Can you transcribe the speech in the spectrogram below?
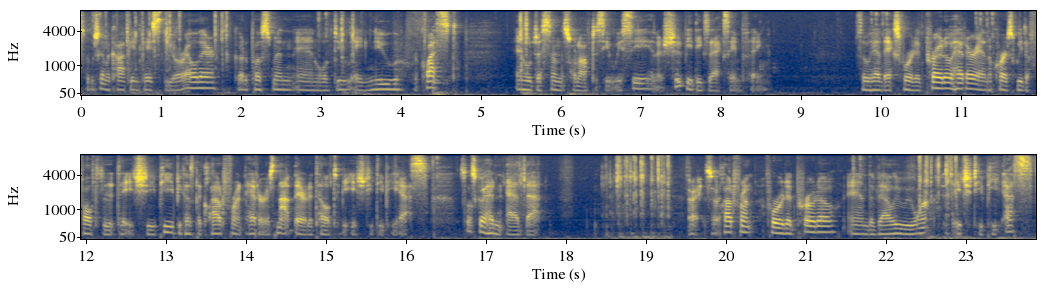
So I'm just going to copy and paste the URL there, go to Postman, and we'll do a new request. And we'll just send this one off to see what we see, and it should be the exact same thing. So we have the X-forwarded proto header, and of course we defaulted it to HTTP because the CloudFront header is not there to tell it to be HTTPS. So let's go ahead and add that. All right, so CloudFront forwarded proto, and the value we want is HTTPS,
